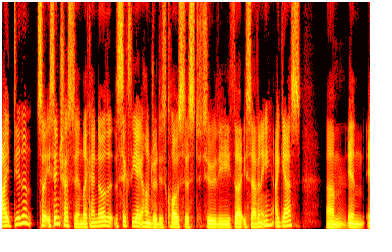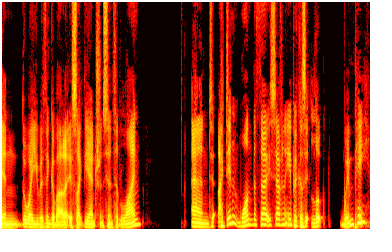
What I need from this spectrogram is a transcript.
I didn't. So it's interesting. Like I know that the 6800 is closest to the 3070, I guess. Um, Hmm. in in the way you would think about it, it's like the entrance into the line. and I didn't want the 3070 because it looked wimpy.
